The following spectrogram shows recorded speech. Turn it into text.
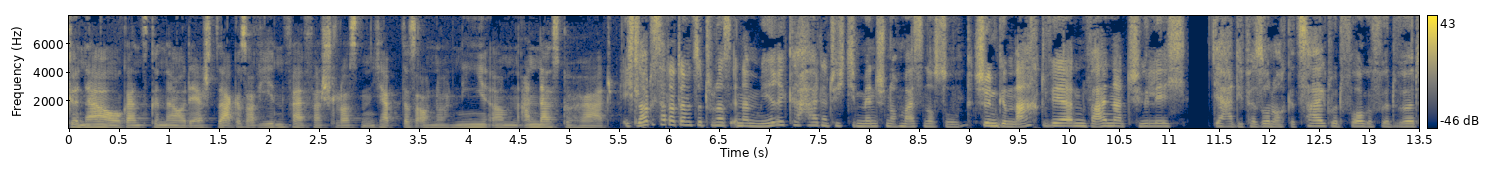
Genau, ganz genau. Der Sarg ist auf jeden Fall verschlossen. Ich habe das auch noch nie ähm, anders gehört. Ich glaube, das hat auch damit zu tun, dass in Amerika halt natürlich die Menschen noch meistens noch so schön gemacht werden, weil natürlich ja, die Person auch gezeigt wird, vorgeführt wird.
